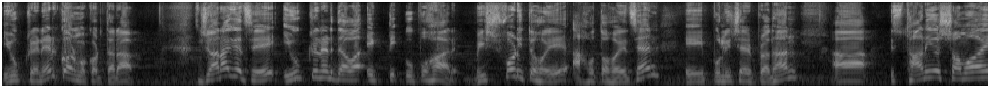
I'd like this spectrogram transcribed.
ইউক্রেনের কর্মকর্তারা। জানা গেছে, ইউক্রেনের দেওয়া একটি উপহার বিস্ফোরিত হয়ে আহত হয়েছেন এই পুলিশের প্রধান। স্থানীয় সময়,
